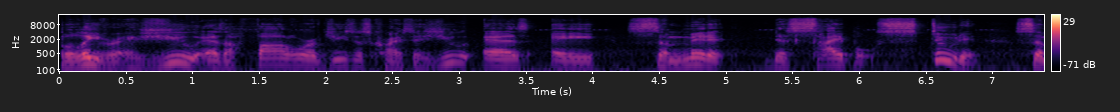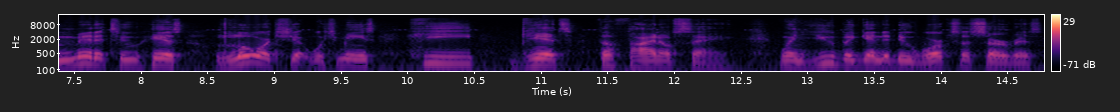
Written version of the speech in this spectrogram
believer, as you, as a follower of Jesus Christ, as you, as a submitted disciple, student, submitted to his lordship, which means he gets the final say when you begin to do works of service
